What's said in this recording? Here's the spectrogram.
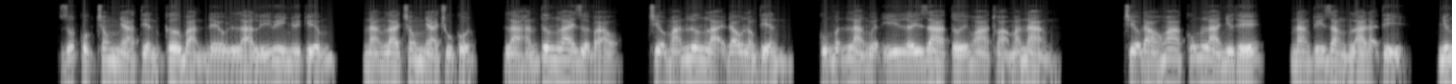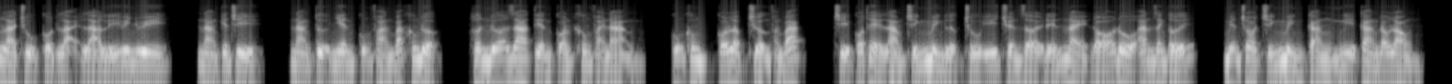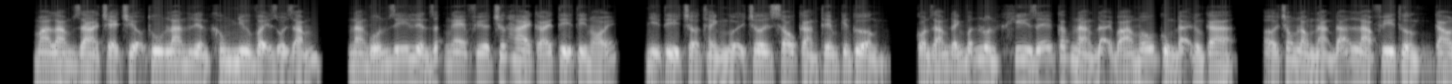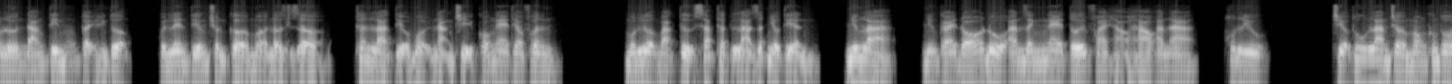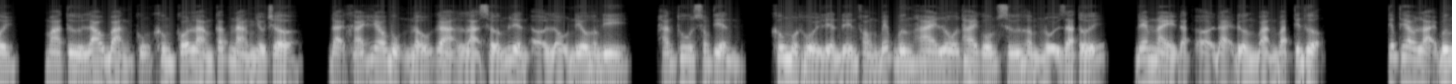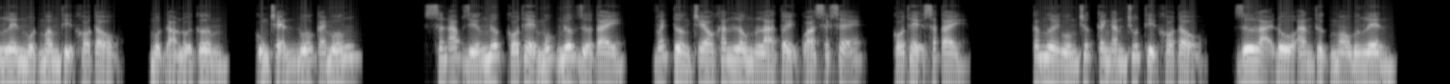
Rốt cuộc trong nhà tiền cơ bản đều là Lý Huy Nhuy kiếm, nàng là trong nhà trụ cột, là hắn tương lai dựa vào, triệu mãn lương lại đau lòng tiền, cũng vẫn là nguyện ý lấy ra tới hoa thỏa mãn nàng. Triệu đào hoa cũng là như thế, nàng tuy rằng là đại tỷ, nhưng là trụ cột lại là Lý Huy Nhuy, nàng kiên trì, nàng tự nhiên cũng phản bác không được, hơn nữa ra tiền còn không phải nàng, cũng không có lập trường phản bác, chỉ có thể làm chính mình lực chú ý chuyển rời đến này đó đồ ăn danh tới, miễn cho chính mình càng nghĩ càng đau lòng. Mà làm già trẻ triệu thu lan liền không như vậy rồi dám, nàng vốn dĩ liền rất nghe phía trước hai cái tỷ tỷ nói, nhị tỷ trở thành người chơi sau càng thêm kiên cường, còn dám đánh vẫn luôn khi dễ các nàng đại bá mẫu cùng đại đường ca, ở trong lòng nàng đã là phi thường cao lớn đáng tin cậy hình tượng, quyền lên tiếng chuẩn cờ mờ giờ, thân là tiểu muội nàng chỉ có nghe theo phân. Một lượng bạc tử xác thật là rất nhiều tiền, nhưng là, những cái đó đồ ăn danh nghe tới phải hảo hảo ăn a, à, hút lưu. Triệu Thu Lan chờ mong không thôi, mà từ lao bản cũng không có làm các nàng nhiều chờ, đại khái heo bụng nấu gà là sớm liền ở lẩu niêu hầm đi, hắn thu xong tiền, không một hồi liền đến phòng bếp bưng hai lô thai gốm sứ hầm nồi ra tới, đem này đặt ở đại đường bàn bắt tiên thượng. Tiếp theo lại bưng lên một mâm thịt kho tàu, một đào nồi cơm, cùng chén đũa cái muỗng. Sân áp giếng nước có thể múc nước rửa tay, vách tường treo khăn lông là tẩy quá sạch sẽ, có thể sắt tay. Các ngươi uống trước canh ăn chút thịt kho tàu, dư lại đồ ăn thực mau bưng lên.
